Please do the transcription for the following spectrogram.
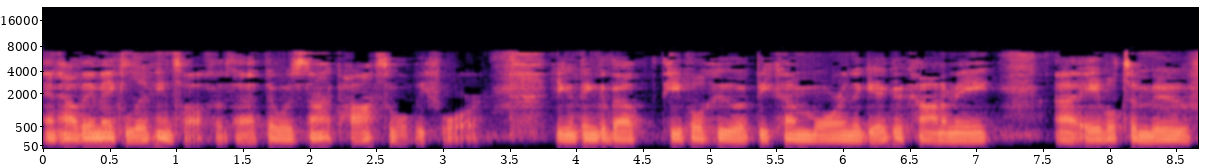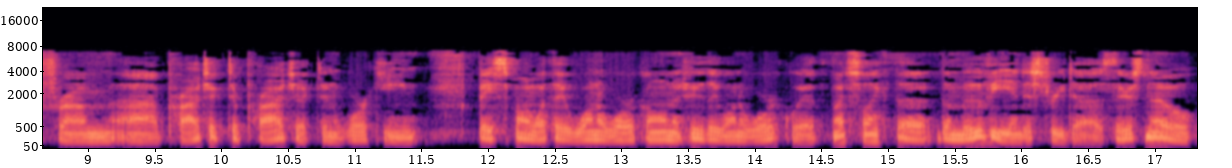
and how they make livings off of that that was not possible before. You can think about people who have become more in the gig economy uh, able to move from uh, project to project and working based upon what they want to work on and who they want to work with, much like the, the movie industry does. There's no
